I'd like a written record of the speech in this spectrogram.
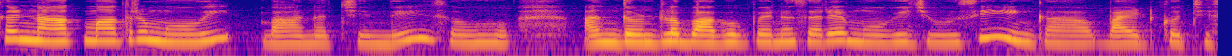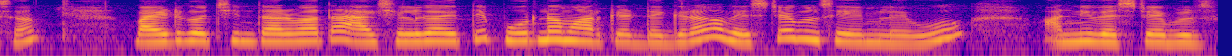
కానీ నాకు మాత్రం మూవీ బాగా నచ్చింది. సో అంత ఒంట్లో బాగోకపోయినా సరే మూవీ చూసి ఇంకా బయటకు వచ్చేసాం బయటకు వచ్చిన తర్వాత యాక్చువల్గా అయితే పూర్ణ మార్కెట్ దగ్గర వెజిటేబుల్స్ ఏం లేవు. అన్ని వెజిటేబుల్స్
